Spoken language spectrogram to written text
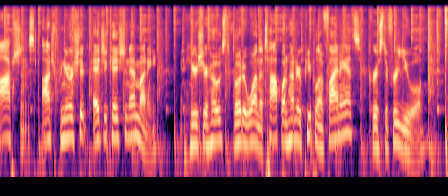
options, entrepreneurship, education, and money. And here's your host, voted one of the top 100 people in finance, Christopher Uhl.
